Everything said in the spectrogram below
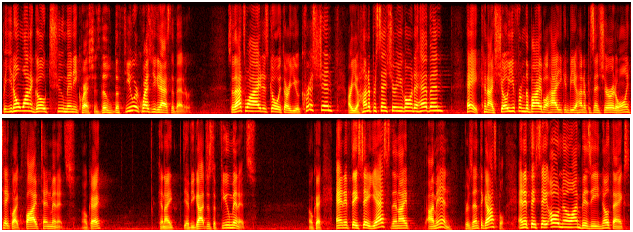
but you don't want to go too many questions. The, the fewer questions you can ask, the better. So that's why I just go with, are you a Christian? Are you 100% sure you're going to heaven? hey, can I show you from the Bible how you can be 100% sure? It'll only take like five, ten minutes, okay? Can I, have you got just a few minutes? Okay, and if they say yes, then I, I'm in, present the gospel. And if they say, oh no, I'm busy, no thanks,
